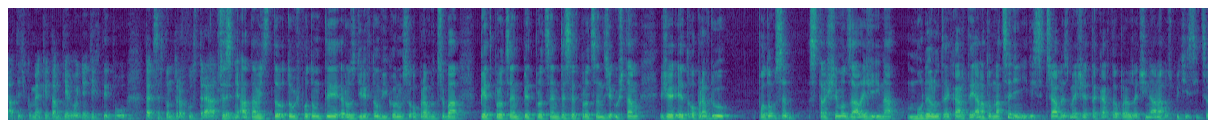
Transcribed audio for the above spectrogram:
a teď jak je tam těch hodně těch typů, tak se v tom trochu ztrácím. Přesně a navíc to, to už potom ty rozdíly v tom výkonu jsou opravdu třeba 5%, 5%, 10%, že už tam, že je to opravdu potom se strašně moc záleží i na modelu té karty a na tom nacenění. Když si třeba vezmeš, že ta karta opravdu začíná na 8000,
